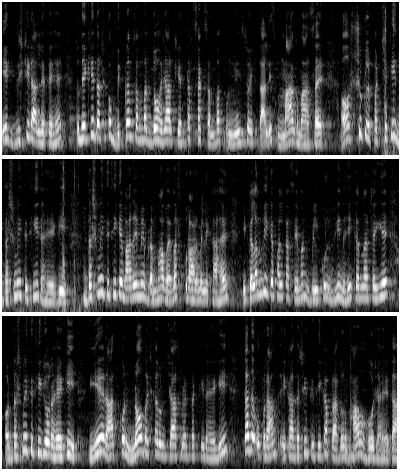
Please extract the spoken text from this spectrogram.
एक दृष्टि डाल लेते हैं। तो देखिए दर्शकों, विक्रम संबत दो हज़ार छिहत्तर, सख संबत 1941 माघ मास है और शुक्ल पक्ष की दशमी तिथि रहेगी। दशमी तिथि के बारे में ब्रह्मा वैवर्ष पुराण में लिखा है कि कलम्बी के फल का सेवन बिल्कुल भी नहीं करना चाहिए और दशमी तिथि जो रहेगी, ये रात को नौ बजकर उनचास मिनट तक की रहेगी। तद उपरांत एकादशी तिथि का प्रादुर्भाव हो जाएगा।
